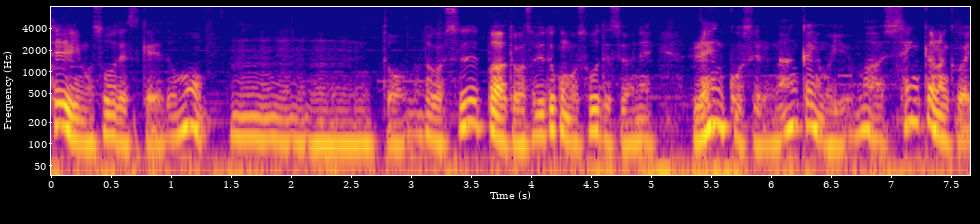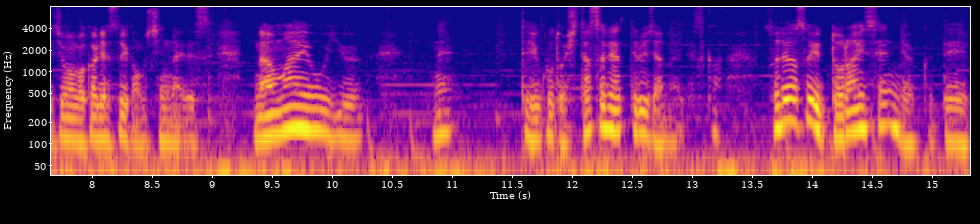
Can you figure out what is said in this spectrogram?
テレビもそうですけれどもうーんとだからスーパーとかそういうとこもそうですよね。連呼する。何回も言う。まあ選挙なんかが一番分かりやすいかもしれないです。名前を言う。ね。っていうことをひたすらやってるじゃないですか。それはそういうドライ戦略で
